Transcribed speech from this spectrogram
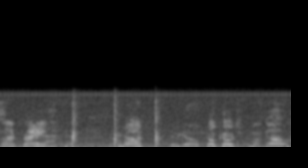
Come on, Freddie. Come on. Here we go. Go, coach. Come on. Go.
